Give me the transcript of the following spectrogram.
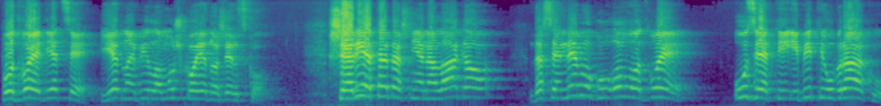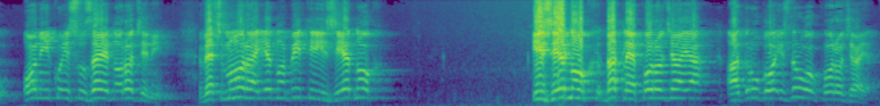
po dvoje djece. Jedno je bilo muško, jedno žensko. Šerije tadašnji je nalagao da se ne mogu ovo dvoje uzeti i biti u braku, oni koji su zajedno rođeni, već mora jedno biti iz jednog iz jednog, dakle, porođaja, a drugo iz drugog porođaja.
